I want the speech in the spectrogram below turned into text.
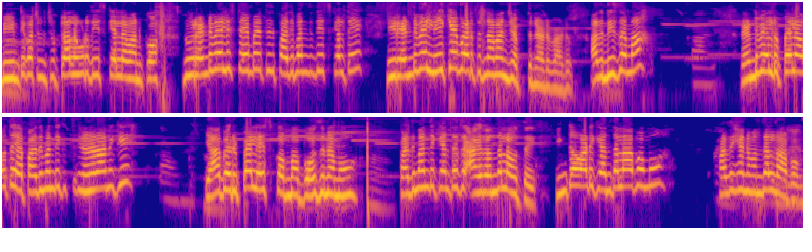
మీ ఇంటికి వచ్చిన చుట్టాలను కూడా తీసుకెళ్ళావు అనుకో. నువ్వు రెండు వేలు ఇస్తే ఏమైతుంది? పది మంది తీసుకెళ్తే నీ రెండు వేలు నీకే పెడుతున్నామని చెప్తున్నాడు వాడు. అది నిజమా? రెండు వేల రూపాయలు అవుతాయి పది మందికి తినడానికి? యాభై రూపాయలు వేసుకోమ్మా భోజనము. పది మందికి ఎంత? ఐదు వందలు అవుతాయి. ఇంకా వాడికి ఎంత లాభము? పదిహేను వందల లాభం.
